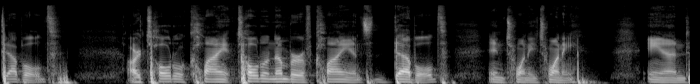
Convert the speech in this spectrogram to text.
doubled our total client total number of clients doubled in 2020 and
